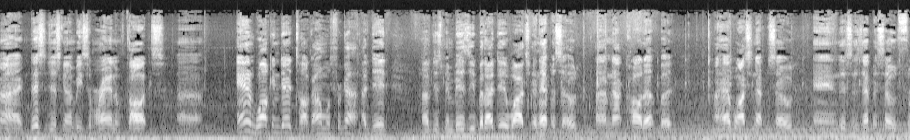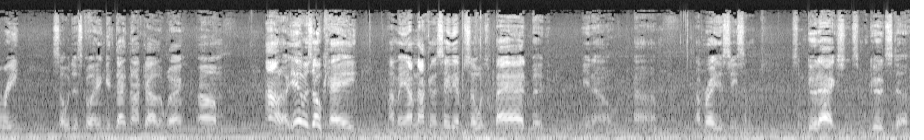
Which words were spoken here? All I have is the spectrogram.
Alright, this is just going to be some random thoughts uh, and Walking Dead talk. I almost forgot. I did, I've just been busy, but I did watch an episode. I'm not caught up, but I have watched an episode, and this is episode three. So we'll just go ahead and get that knocked out of the way. Um, I don't know. It was okay. I mean, I'm not going to say the episode was bad, but, you know, um, I'm ready to see some some good action, some good stuff.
